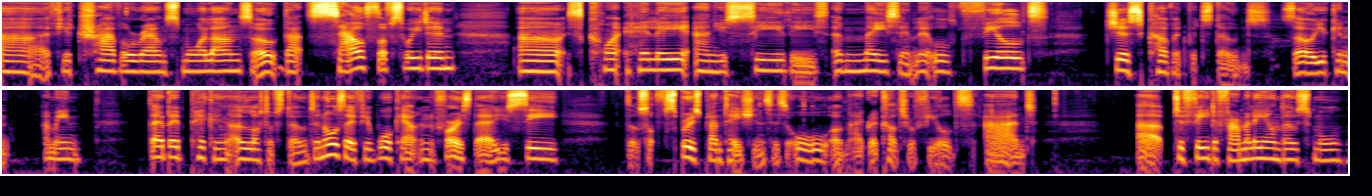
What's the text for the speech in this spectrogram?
Uh, if you travel around Småland, so that's south of Sweden, uh, it's quite hilly, and you see these amazing little fields just covered with stones. So you can, I mean, they've been picking a lot of stones, and also if you walk out in the forest there, you see the sort of spruce plantations is all on agricultural fields, and uh, to feed a family on those small,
